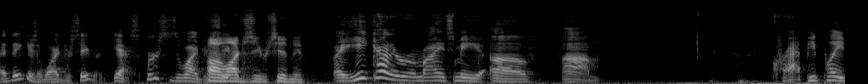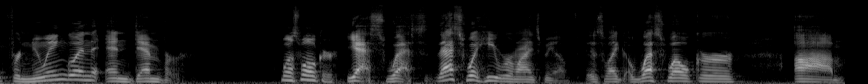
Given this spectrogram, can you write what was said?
I think he's a wide receiver. Yeah, Spruce is a wide Oh, receiver. wide receiver, excuse me. Like, he kind of reminds me of um crap, he played for New England and Denver. Wes Welker. Yes, Wes. That's what he reminds me of. Is like a Wes Welker um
